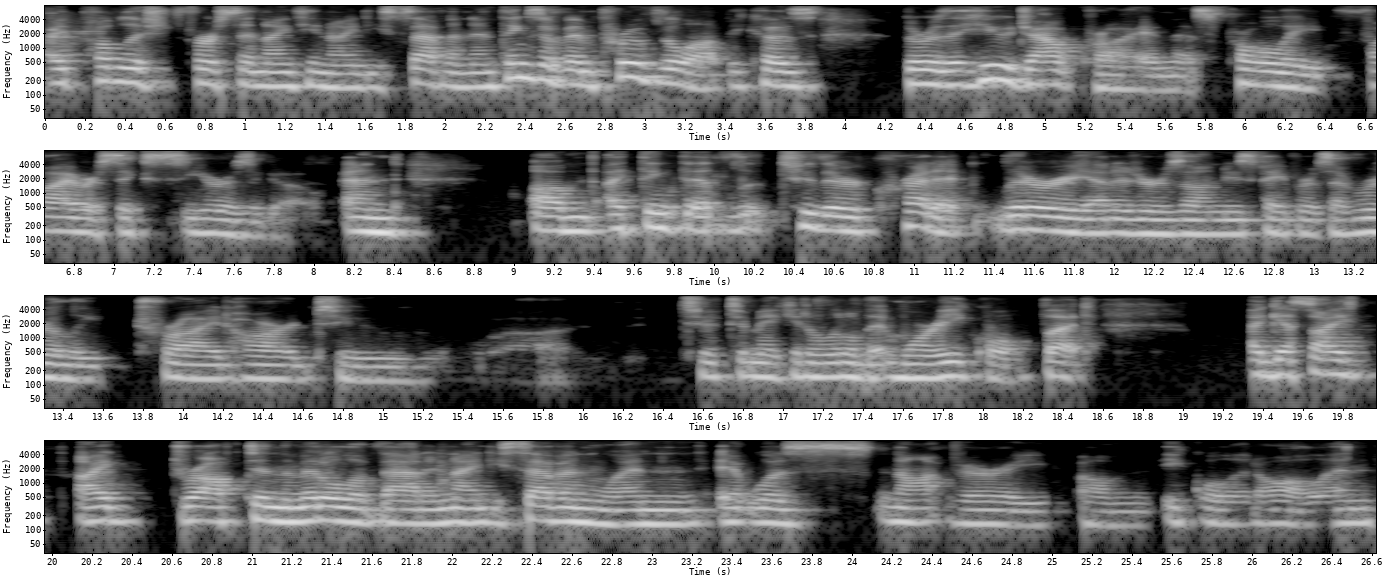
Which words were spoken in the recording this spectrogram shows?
I published first in 1997, and things have improved a lot because there was a huge outcry in this, probably five or six years ago. And um, I think that to their credit, literary editors on newspapers have really tried hard to uh, to to make it a little bit more equal. But I guess I I dropped in the middle of that in '97 when it was not very um, equal at all. And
